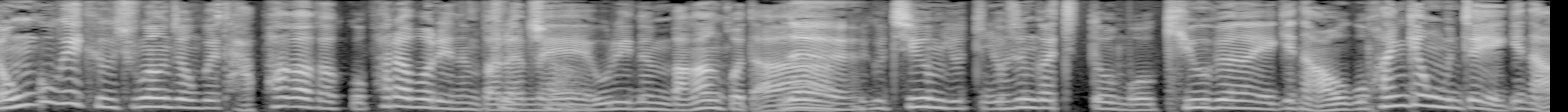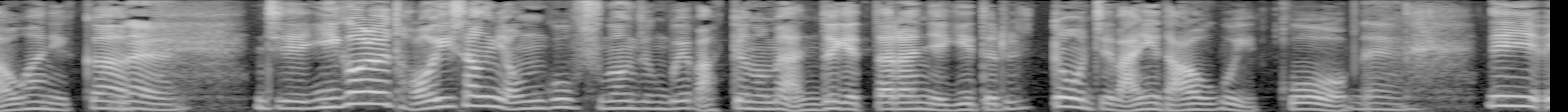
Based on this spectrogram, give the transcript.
영국의 그 중앙 정부에 다 파가 갖고 팔아버리는 바람에 그렇죠. 우리는 망한 거다. 네. 그리고 지금 요, 즘 같이 또 뭐 기후 변화 얘기 나오고 환경 문제 얘기 나오고 하니까 네. 이제 이걸 더 이상 영국 중앙 정부에 맡겨놓으면 안 되겠다라는 얘기들을 또 이제 많이 나오고 있고. 네. 근데 이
